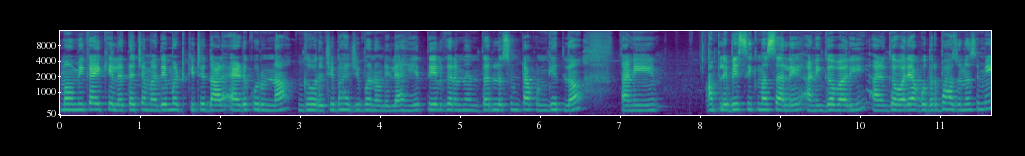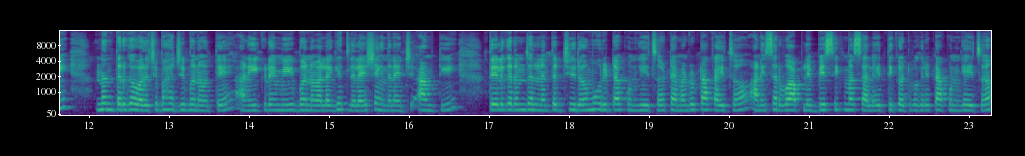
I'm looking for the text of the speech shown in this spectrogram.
मग मी काय केलं त्याच्यामध्ये मटकीची डाळ ॲड करून ना गवारीची भाजी बनवलेली आहे. तेल गरम नंतर लसूण टाकून घेतलं. आणि आपले बेसिक मसाले आणि गवारी आणि गवारी अगोदर भाजूनच मी नंतर गवारीची भाजी बनवते. आणि इकडे मी बनवायला घेतलेलं आहे शेंगदाण्याची आमटी. तेल गरम झाल्यानंतर जिरं मोहरी टाकून घ्यायचं टमॅटो टाकायचं आणि सर्व आपले बेसिक मसाले तिखट वगैरे टाकून घ्यायचं.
